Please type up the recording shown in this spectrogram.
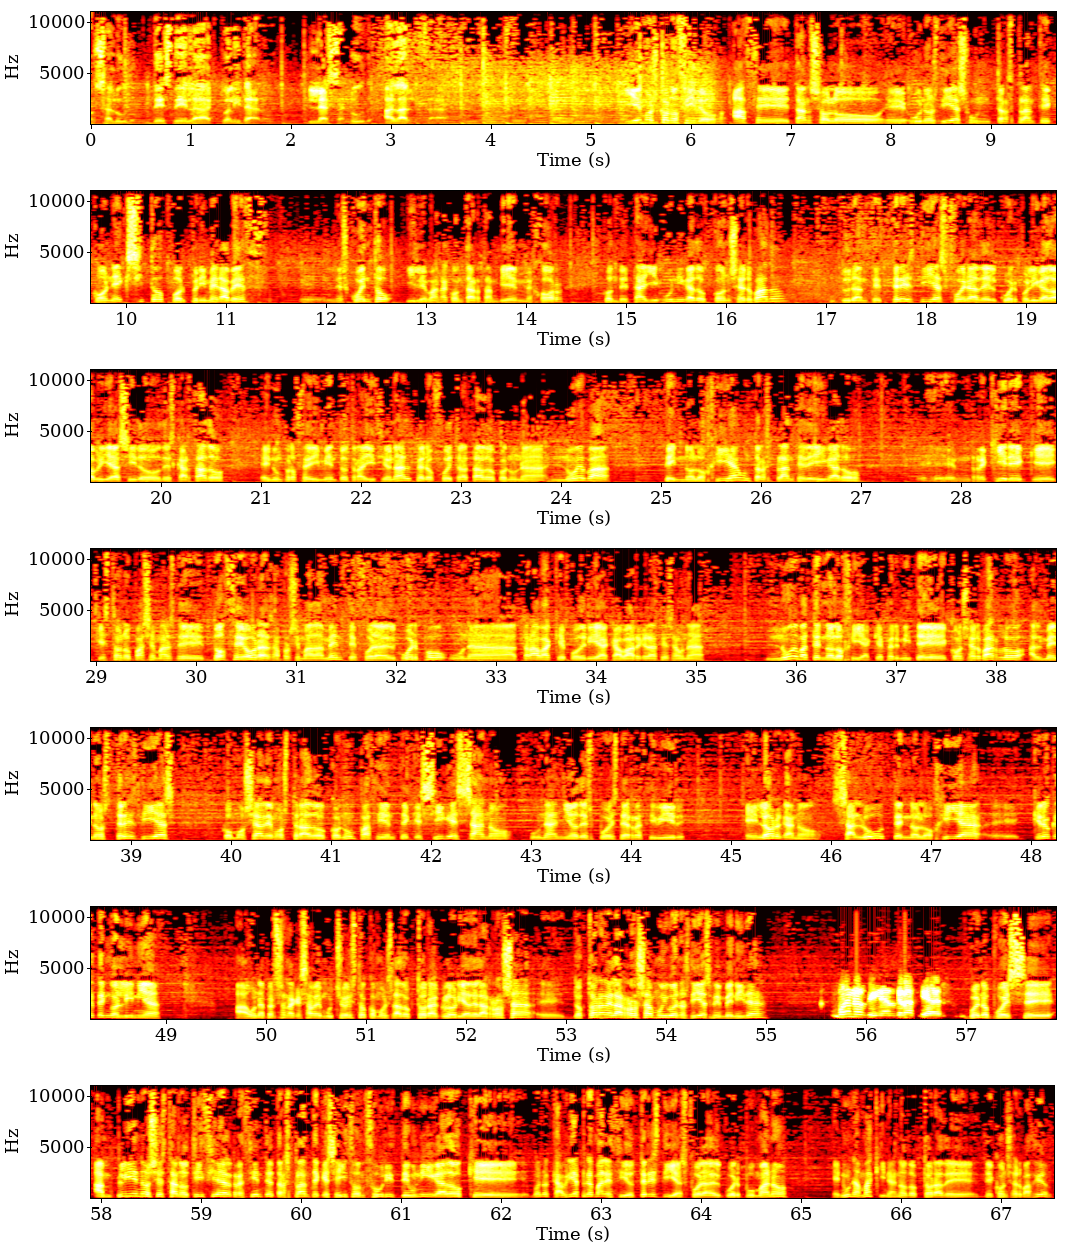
Salud desde la actualidad. La salud al alza. Y hemos conocido hace tan solo eh, unos días un trasplante con éxito por primera vez. Eh, les cuento y le van a contar también mejor con detalle un hígado conservado durante tres días fuera del cuerpo. El hígado habría sido descartado en un procedimiento tradicional, pero fue tratado con una nueva tecnología, un trasplante de hígado eh, requiere que, esto no pase más de 12 horas aproximadamente fuera del cuerpo, una traba que podría acabar gracias a una nueva tecnología que permite conservarlo al menos tres días, como se ha demostrado con un paciente que sigue sano un año después de recibir el órgano. Salud, tecnología. Eh, creo que tengo en línea a una persona que sabe mucho esto, como es la doctora Gloria de la Rosa. Eh, doctora de la Rosa, muy buenos días, bienvenida. Buenos días, gracias. Bueno, pues eh, amplíenos esta noticia, el reciente trasplante que se hizo en Zurich de un hígado que, bueno, que habría permanecido tres días fuera del cuerpo humano en una máquina, ¿no, doctora, de, de conservación?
